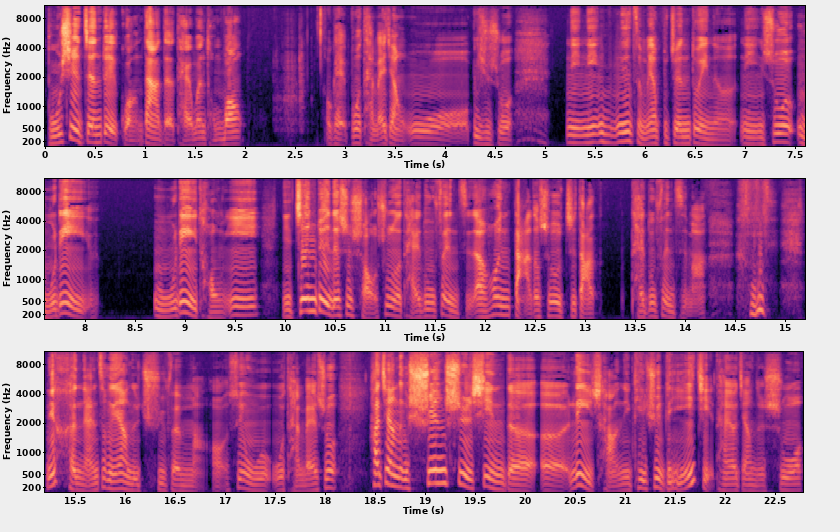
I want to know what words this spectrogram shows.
不是针对广大的台湾同胞。OK，不过坦白讲，我必须说，你你你怎么样不针对呢？你说武力武力统一，你针对的是少数的台独分子，然后你打的时候只打。台独分子嘛，你很难这个样子区分嘛，哦，所以我我坦白说，他这样的一个宣示性的呃立场，你可以去理解他要这样子说，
